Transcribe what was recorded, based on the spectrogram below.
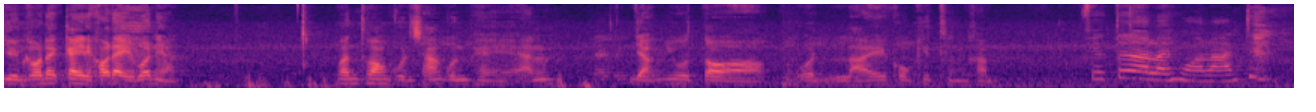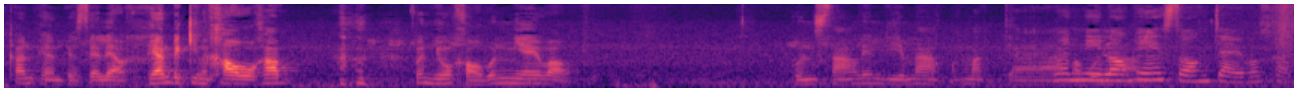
ยืนเขาได้ใกล้เขาได้บ่เนี่ย วันทองขุนช้างขุนแผน อยากอยู่ต่ออดไลค์คงคิดถึงครับฟิลเตอร์อะไรหัวร้านจังขั้นแผนเปลี่ยนเสร็จแล้วแผนไปกินเขาวครับ เพิ่นหิวเขาวเพิ่นเมียเปล่าคุณสร้างเล่นดีมากมากๆจ้าวันนี้ขบคุณร้องเพลงมากสองใจปะครับ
